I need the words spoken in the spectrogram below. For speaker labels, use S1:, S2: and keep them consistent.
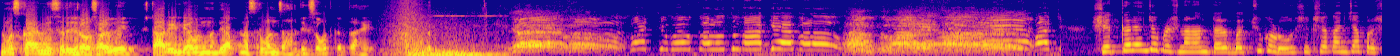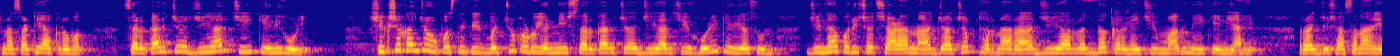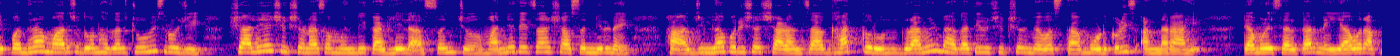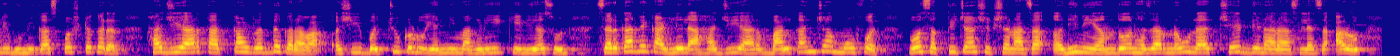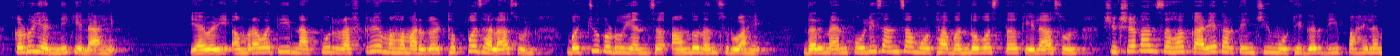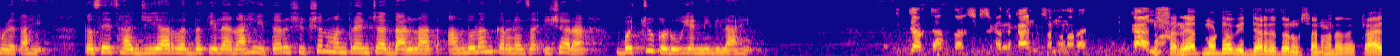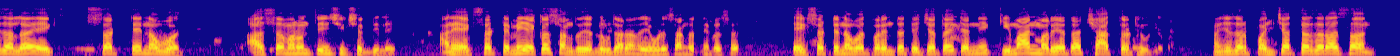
S1: नमस्कार मी Sarjerao Salve star India वनमध्ये आपणा सर्वांचं हार्दिक स्वागत करत आहे.
S2: शेतकऱ्यांच्या प्रश्नानंतर बच्चू कडू शिक्षकांच्या प्रश्नासाठी आक्रमक. सरकारच्या जी आरची केली होळी. शिक्षकांच्या उपस्थितीत बच्चू कडू यांनी सरकारच्या जी आरची होळी केली असून जिल्हा परिषद शाळांना जाचक ठरणारा जी आर रद्द करण्याची मागणी केली आहे. राज्य शासनाने पंधरा मार्च दोन हजार चोवीस रोजी शालेय शिक्षणासंबंधी काढलेला संच मान्यतेचा शासन निर्णय हा जिल्हा परिषद शाळांचा घात करून ग्रामीण भागातील शिक्षण व्यवस्था मोडकळीस आणणारा आहे. त्यामुळे सरकारने यावर आपली भूमिका स्पष्ट करत हा जी आर तात्काळ रद्द करावा अशी बच्चू कडू यांनी मागणी केली असून सरकारने काढलेला हा जी आर बालकांच्या मोफत व सक्तीच्या शिक्षणाचा अधिनियम दोन हजार नऊला छेद देणारा असल्याचा आरोप कडू यांनी केला आहे. यावेळी अमरावती नागपूर राष्ट्रीय महामार्ग ठप्प झाला असून बच्चू कडू यांचं आंदोलन सुरू आहे. दरम्यान पोलिसांचा मोठा बंदोबस्त केला असून शिक्षकांसह कार्यकर्त्यांची मोठी गर्दी पाहायला मिळत आहे. तसेच हा जी आर रद्द केला नाही तर शिक्षण मंत्र्यांच्या दालनात आंदोलन करण्याचा इशारा बच्चू कडू यांनी दिला आहे.
S3: विद्यार्थ्यांचा आणि शिक्षकांचं काय नुकसान होणार आहे? काय होणार?
S4: सगळ्यात मोठं विद्यार्थ्याचं नुकसान होणार आहे. काय झालं? एकसष्ट ते नव्वद असं म्हणून तीन शिक्षक दिले. आणि एकसष्ट ते मी एकच सांगतो त्यातलं उदाहरण एवढं सांगत नाही बसत. एकसष्ट ते नव्वदपर्यंत त्याच्यातही त्यांनी किमान मर्यादा शहात्तर ठेवली. म्हणजे जर पंच्याहत्तर जर असन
